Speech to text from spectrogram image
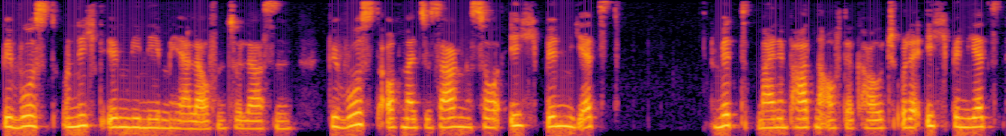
Bewusst und nicht irgendwie nebenher laufen zu lassen. Bewusst auch mal zu sagen, so, ich bin jetzt mit meinem Partner auf der Couch oder ich bin jetzt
